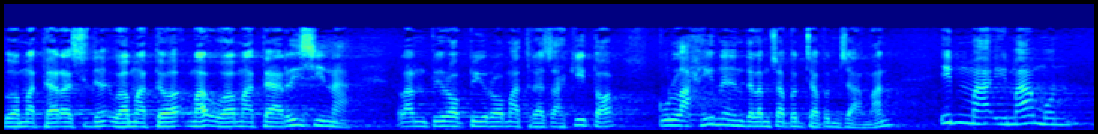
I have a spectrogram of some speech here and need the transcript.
wa madarasina wa wa madarisina lan pira-pira madrasah kita kulahine dalam saben-saben zaman imma imamun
